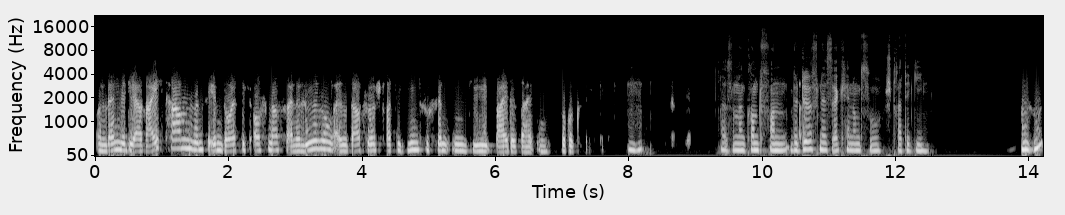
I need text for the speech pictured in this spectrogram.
Und wenn wir die erreicht haben, sind wir eben deutlich offener für eine Lösung, also dafür Strategien zu finden, die beide Seiten berücksichtigt. Mhm. Also man kommt von Bedürfniserkennung zu Strategien. Mhm.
